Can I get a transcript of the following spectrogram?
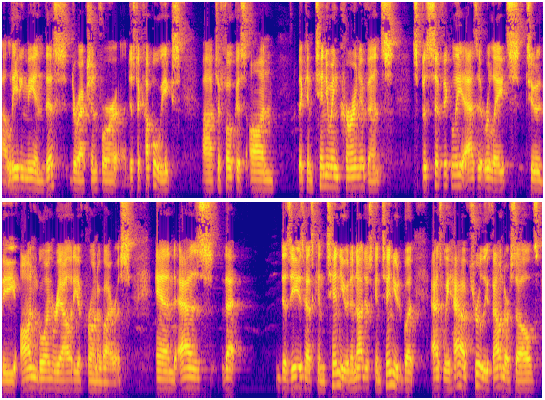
uh, leading me in this direction for just a couple weeks uh, to focus on the continuing current events, specifically as it relates to the ongoing reality of coronavirus. And as that disease has continued, and not just continued, but as we have truly found ourselves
